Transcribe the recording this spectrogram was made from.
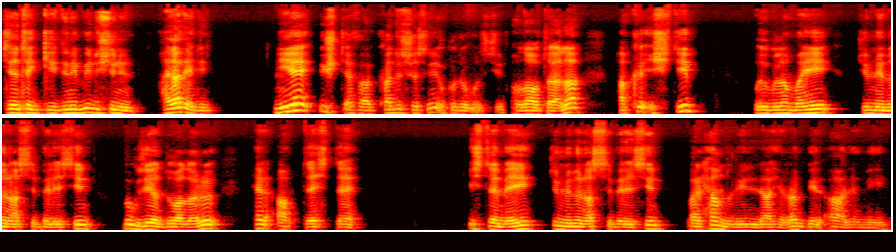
cennete girdiğini bir düşünün. Hayal edin. Niye? Üç defa Kadir Suresini okuduğumuz için. Allahu Teala hakkı işitip uygulamayı cümlemden nasip eylesin. Bu güzel duaları her abdestte istemeyi cümlemden nasip eylesin. Velhamdülillahi Rabbil Alemin.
